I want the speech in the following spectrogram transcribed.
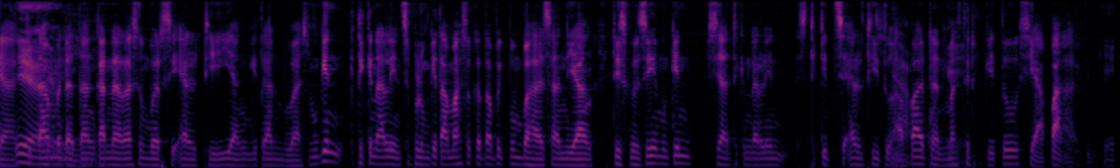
ya. Iya. Kita mendatangkan narasumber CLD yang kita akan bahas. Mungkin dikenalin sebelum kita masuk ke topik pembahasan yang diskusi mungkin bisa dikenalin sedikit CLD itu Ya, apa dan oke. Mas Rifki itu siapa gitu. Oke,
